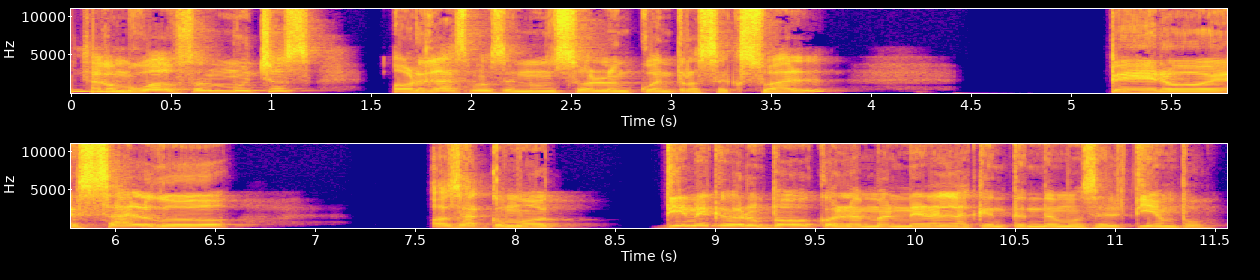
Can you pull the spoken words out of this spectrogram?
O sea, como, wow, son muchos orgasmos en un solo encuentro sexual, pero es algo, o sea, como tiene que ver un poco con la manera en la que entendemos el tiempo,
